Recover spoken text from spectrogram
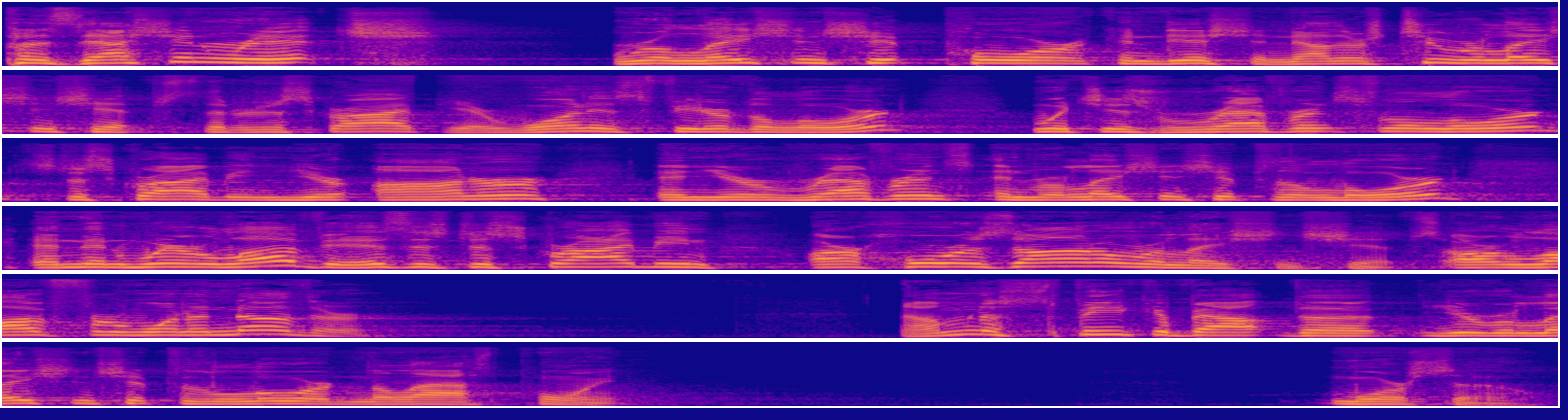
Possession rich, relationship poor condition. Now, there's two relationships that are described here. One is fear of the Lord, which is reverence for the Lord. It's describing your honor and your reverence and relationship to the Lord. And then where love is, is describing our horizontal relationships, our love for one another. Now, I'm going to speak about the, your relationship to the Lord in the last point, more so.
